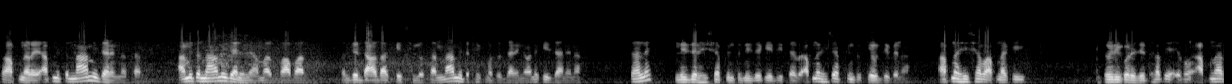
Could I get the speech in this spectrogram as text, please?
তো আপনারাই। আপনি তো নামই জানেন না তার। আমি তো নামই জানি না। আমার বাবার যে দাদা কে ছিল, তার নামই তো ঠিক মতো জানি না। অনেকেই জানে না। তাহলে নিজের হিসাব কিন্তু নিজেকেই দিতে হবে। আপনার হিসাব কিন্তু কেউ দিবে না। আপনার হিসাব আপনাকেই তৈরি করে যেতে হবে এবং আপনার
